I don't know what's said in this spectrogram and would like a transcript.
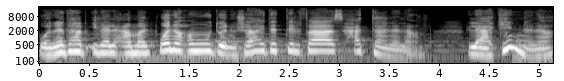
ونذهب إلى العمل ونعود ونشاهد التلفاز حتى ننام. لكننا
